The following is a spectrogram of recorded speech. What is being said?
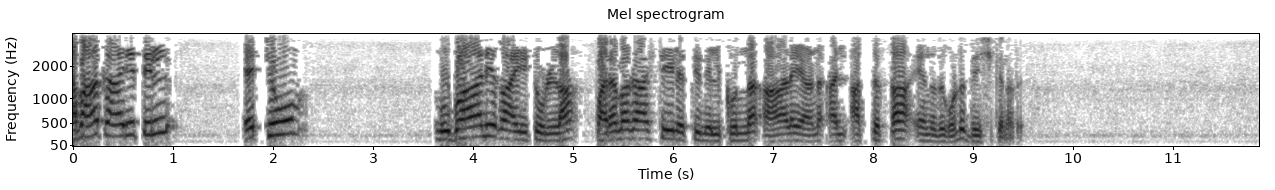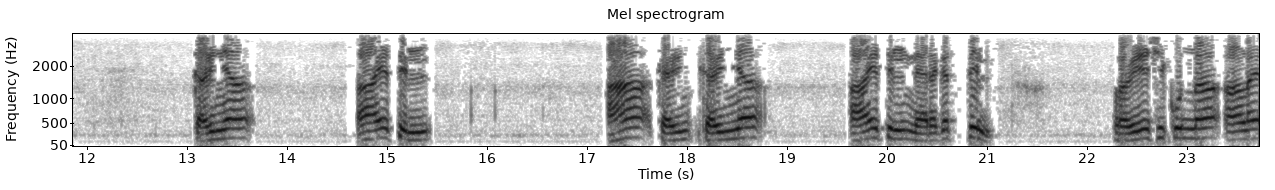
അപ്പൊ ആ കാര്യത്തിൽ ഏറ്റവും മുബാലികായിട്ടുള്ള പരമകാഷ്ഠയിൽ എത്തി നിൽക്കുന്ന ആളെയാണ് അൽ അത്തത്ത എന്നതുകൊണ്ട് ഉദ്ദേശിക്കുന്നത്. കഴിഞ്ഞ ആയത്തിൽ ആ കഴിഞ്ഞ ആയത്തിൽ നരകത്തിൽ പ്രവേശിക്കുന്ന ആളെ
